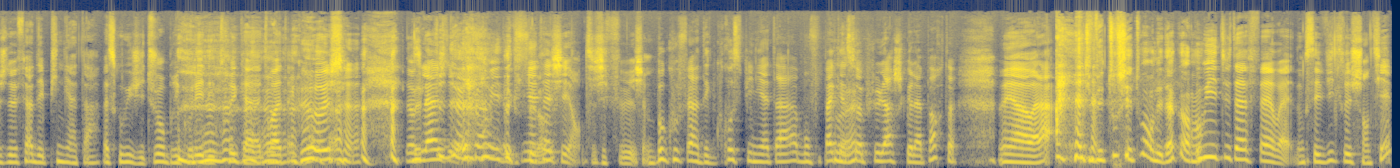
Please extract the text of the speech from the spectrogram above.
je devais faire des piñatas, parce que oui, j'ai toujours bricolé des trucs à droite, à gauche. Donc Des là, je- oui, des piñatas géantes. J'ai fait- J'aime beaucoup faire des grosses piñatas. Bon, faut pas qu'elles Ouais. soient plus larges que la porte, mais euh, voilà. tu fais tout chez toi, on est d'accord. hein Oui, tout à fait, ouais. Donc c'est vite le chantier.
